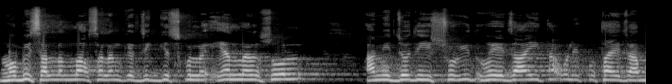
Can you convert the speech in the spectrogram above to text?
নবী সাল্লাহ সাল্লামকে জিজ্ঞেস করল, এ আল্লাহ রসুল, আমি যদি শহীদ হয়ে যাই তাহলে কোথায় যাব?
